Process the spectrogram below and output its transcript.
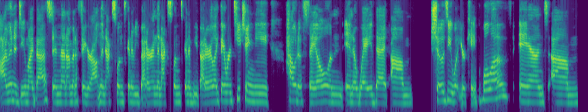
I'm going to do my best and then I'm going to figure out and the next one's going to be better and the next one's going to be better. Like they were teaching me how to fail and in a way that, um, shows you what you're capable of. And, um,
